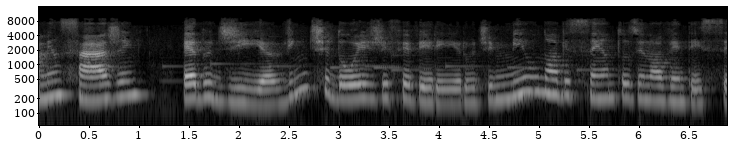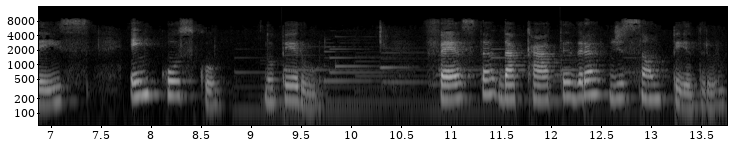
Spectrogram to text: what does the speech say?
mensagem é do dia 22 de fevereiro de 1996, em Cusco, no Peru. Festa da Cátedra de São Pedro.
